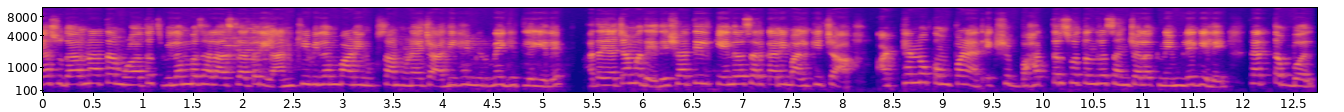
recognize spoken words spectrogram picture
या सुधारणाचा मुळातच विलंब झाला असला तरी आणखी विलंब आणि नुकसान होण्याच्या आधी हे निर्णय घेतले गेले. आता याच्यामध्ये देशातील केंद्र सरकारी मालकीच्या अठ्ठ्याण्णव कंपन्यात एकशे बहात्तर स्वतंत्र संचालक नेमले गेले. त्यात तब्बल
